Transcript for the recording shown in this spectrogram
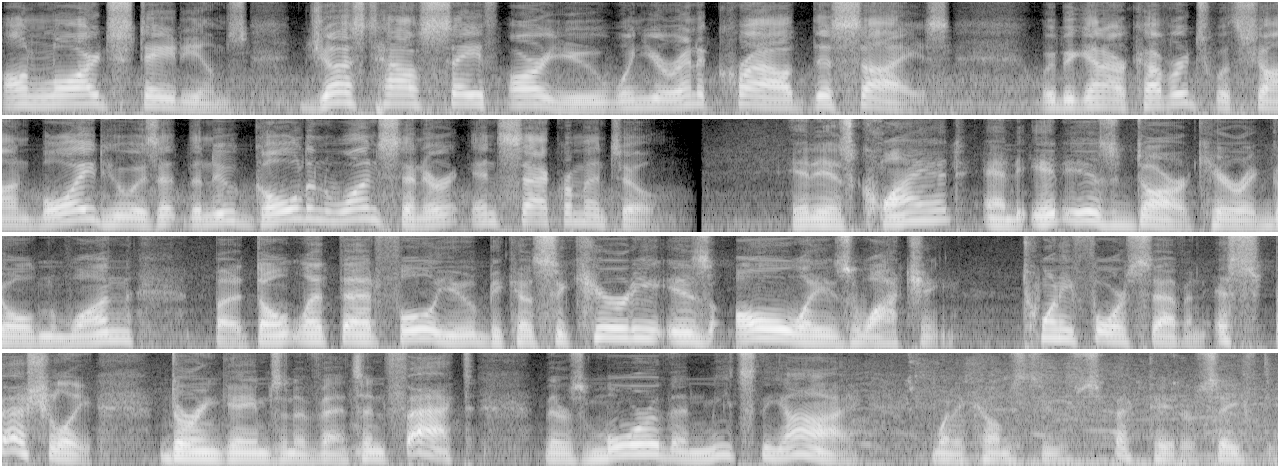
on large stadiums. Just how safe are you when you're in a crowd this size? We begin our coverage with Sean Boyd, who is at the new Golden One Center in Sacramento. It is quiet and it is dark here at Golden One, but don't let that fool you because security is always watching 24-7, especially during games and events. In fact, there's more than meets the eye when it comes to spectator safety.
